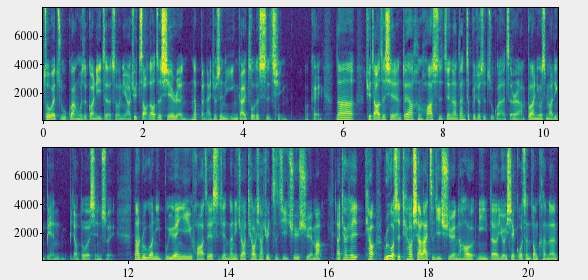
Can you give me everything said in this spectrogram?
作为主管或是管理者的时候，你要去找到这些人，那本来就是你应该做的事情。OK，那去找到这些人，对啊，很花时间啊，但这不就是主管的责任啊？不然你为什么要领别人比较多的薪水？那如果你不愿意花这些时间，那你就要跳下去自己去学嘛。那跳下跳，如果是跳下来自己学，然后你的有一些过程中可能。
